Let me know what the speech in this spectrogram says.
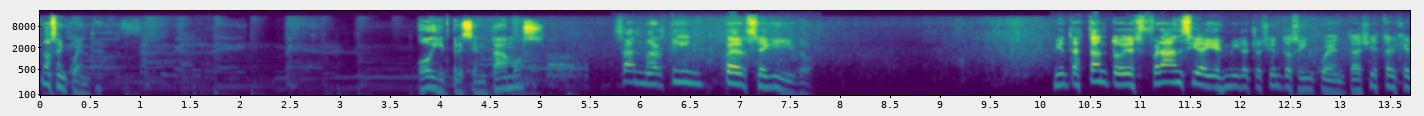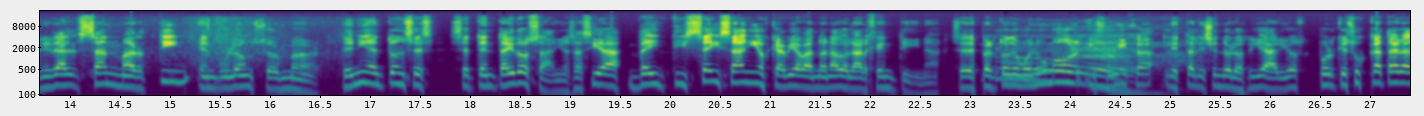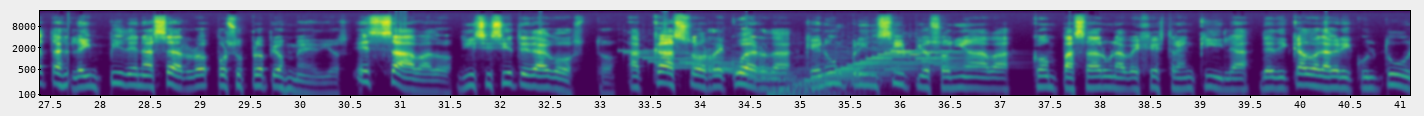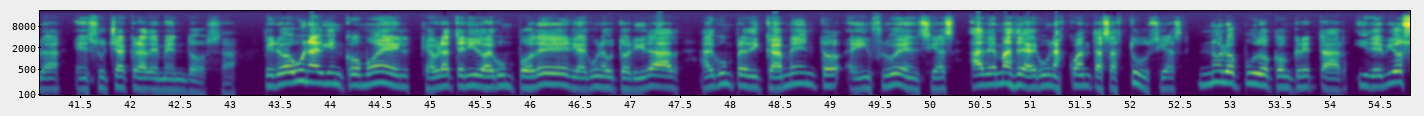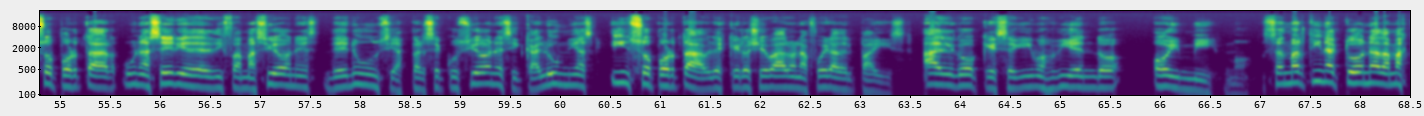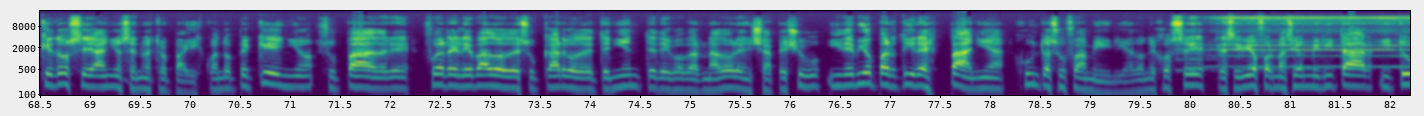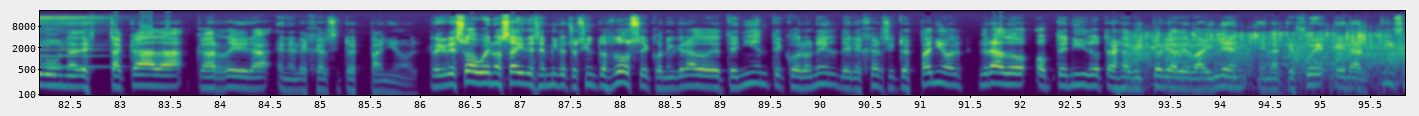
no se encuentra. Hoy presentamos San Martín perseguido. Mientras tanto es Francia y es 1850. Allí está el general San Martín en Boulogne-sur-Mer. Tenía entonces 72 años, hacía 26 años que había abandonado la Argentina. Se despertó de buen humor y su hija le está leyendo los diarios porque sus cataratas le impiden hacerlo por sus propios medios. Es sábado, 17 de agosto. ¿Acaso recuerda que en un principio soñaba con pasar una vejez tranquila dedicado a la agricultura en su chacra de Mendoza? Pero aún alguien como él, que habrá tenido algún poder y alguna autoridad, algún predicamento e influencias, además de algunas cuantas astucias, no lo pudo concretar y debió soportar una serie de difamaciones, denuncias, persecuciones y calumnias insoportables que lo llevaron afuera del país, algo que seguimos viendo hoy mismo. San Martín actuó nada más que doce años en nuestro país. Cuando pequeño, su padre fue relevado de su cargo de teniente de gobernador en Chapeyú y debió partir a España junto a su familia, donde José recibió formación militar y tuvo una destacada carrera en el ejército español. Regresó a Buenos Aires en 1812 con el grado de teniente coronel del ejército español, grado obtenido tras la victoria de Bailén, en la que fue el artífice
